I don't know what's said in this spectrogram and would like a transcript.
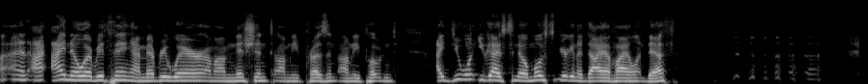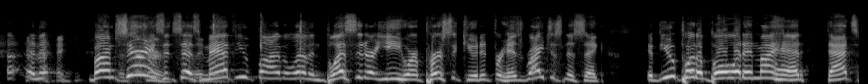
And I, I know everything. I'm everywhere. I'm omniscient, omnipresent, omnipotent. I do want you guys to know most of you are going to die a violent death. Uh, and then- Right. but I'm That's serious. true. It says. Matthew 5:11, "Blessed are ye who are persecuted for his righteousness' sake." If you put a bullet in my head, that's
